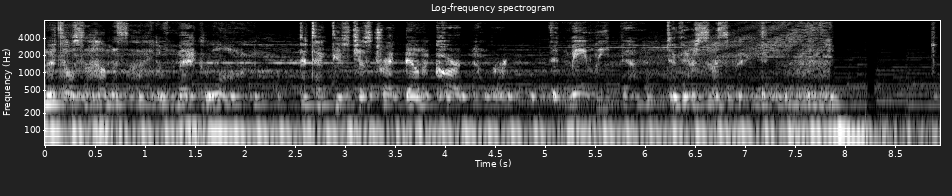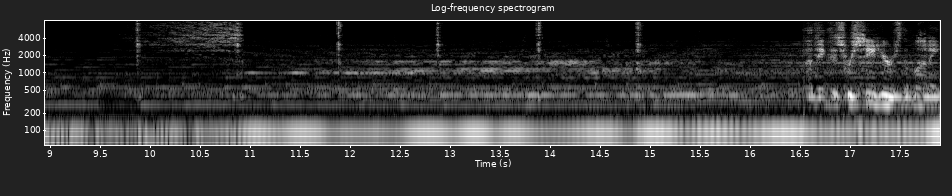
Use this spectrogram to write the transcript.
In the Tulsa homicide of Mac Long, detectives just tracked down a card number that may lead them to their suspect. I think this receipt here is the money.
